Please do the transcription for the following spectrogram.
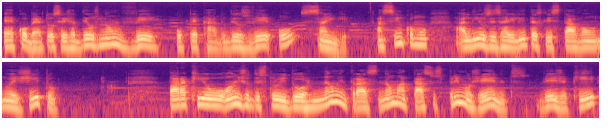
é coberto, ou seja, Deus não vê o pecado, Deus vê o sangue. Assim como ali os israelitas que estavam no Egito, para que o anjo destruidor não entrasse, não matasse os primogênitos, veja que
